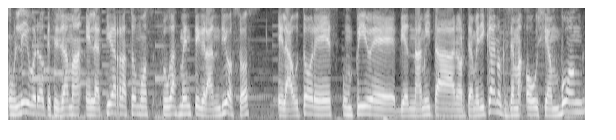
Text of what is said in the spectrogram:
un libro que se llama En la Tierra somos fugazmente grandiosos, el autor es un pibe vietnamita norteamericano que se llama Ocean Vuong.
